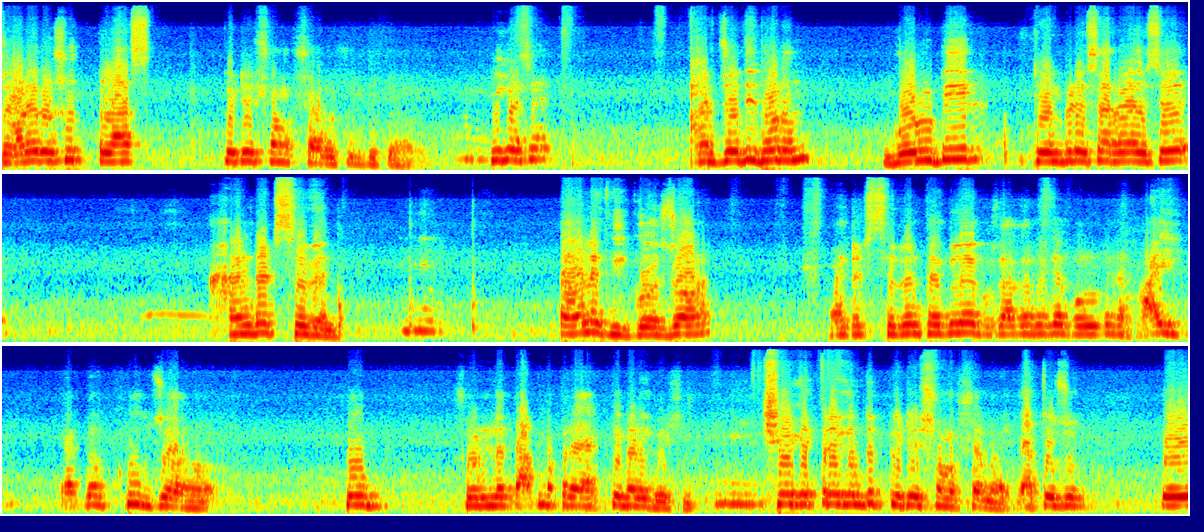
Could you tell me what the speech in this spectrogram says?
জ্বরের ওষুধ প্লাস পেটের সমস্যার ওষুধ দিতে হবে। ঠিক আছে? আর যদি ধরুন গরুটির টেম্পারেচার রয়েছে হান্ড্রেড সেভেন তাহলে কি জ্বর? হান্ড্রেড সেভেন থাকলে বোঝা যাবে যে গরুটির হাই একদম খুব জ্বর হয়। খুব শরীরের তাপমাত্রা একেবারে বেশি। সেক্ষেত্রে কিন্তু পেটের সমস্যা নয়। এত এই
